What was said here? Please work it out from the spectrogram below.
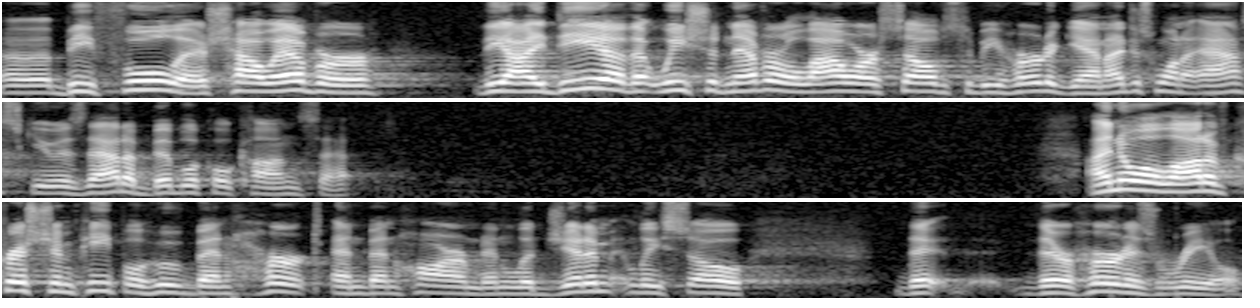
uh, be foolish. However, the idea that we should never allow ourselves to be hurt again, I just want to ask you is that a biblical concept? I know a lot of Christian people who've been hurt and been harmed, and legitimately so. That their hurt is real.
